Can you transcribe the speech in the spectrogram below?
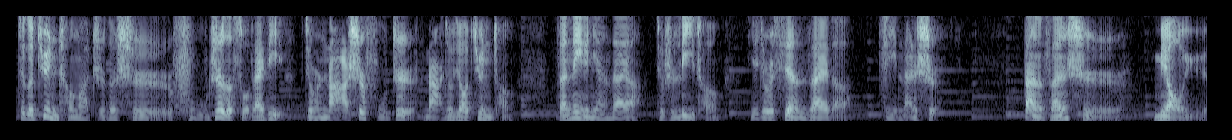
这个郡城啊指的是府治的所在地，就是哪是府治，哪就叫郡城。在那个年代啊，就是历城。也就是现在的济南市，但凡是庙宇，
